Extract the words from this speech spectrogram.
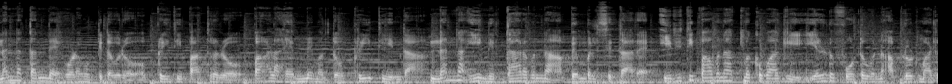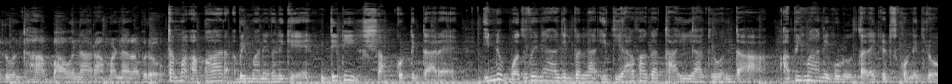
ನನ್ನ ತಂದೆ ಒಡಹುಟ್ಟಿದವರು, ಪ್ರೀತಿ ಪಾತ್ರರು ಬಹಳ ಹೆಮ್ಮೆ ಮತ್ತು ಪ್ರೀತಿಯಿಂದ ನನ್ನ ಈ ನಿರ್ಧಾರವನ್ನ ಬೆಂಬಲಿಸಿದ್ದಾರೆ. ಈ ರೀತಿ ಭಾವನಾತ್ಮಕವಾಗಿ ಎರಡು ಫೋಟೋವನ್ನು ಅಪ್ಲೋಡ್ ಮಾಡಿರುವಂತಹ ಭಾವನಾ ರಾಮಣ್ಣರವರು ತಮ್ಮ ಅಪಾರ ಅಭಿಮಾನಿಗಳಿಗೆ ದಿಢೀರ್ ಶಾಕ್ ಕೊಟ್ಟಿದ್ದಾರೆ. ಇನ್ನು ಮದುವೆನೇ ಆಗಿಲ್ವಲ್ಲ, ಇದು ಯಾವಾಗ ತಾಯಿಯಾದ್ರು ಅಂತ ಅಭಿಮಾನಿಗಳು ತಲೆ ಕೆಡಿಸಿಕೊಂಡಿದ್ರು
